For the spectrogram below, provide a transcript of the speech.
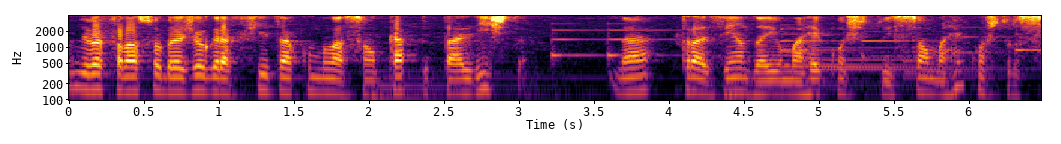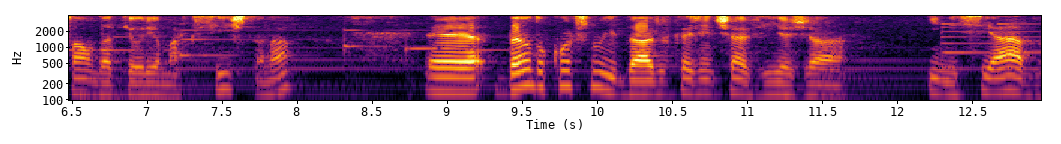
onde vai falar sobre a geografia da acumulação capitalista, né, trazendo aí uma reconstituição, uma reconstrução da teoria marxista, né, é, dando continuidade ao que a gente havia já iniciado,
